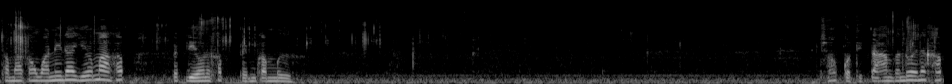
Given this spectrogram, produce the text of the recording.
ถ้ามากลางวันนี่ได้เยอะมากครับแป๊บเดียวนะครับ เต็มกำมือ ชอบกดติดตามกันด้วยนะครับ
